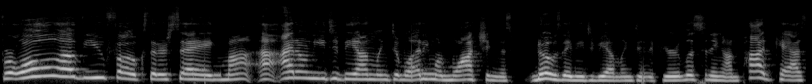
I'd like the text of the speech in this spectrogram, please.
for all of you folks that are saying, "My, I don't need to be on LinkedIn." Well, anyone watching this knows they need to be on LinkedIn. If you're listening on podcast,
